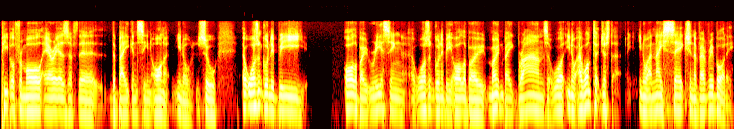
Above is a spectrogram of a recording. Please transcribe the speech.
people from all areas of the the biking scene on it you know so it wasn't going to be all about racing. It wasn't going to be all about mountain bike brands. It was, you know, I wanted just, you know, a nice section of everybody.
